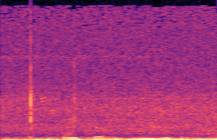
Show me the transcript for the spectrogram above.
it's a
